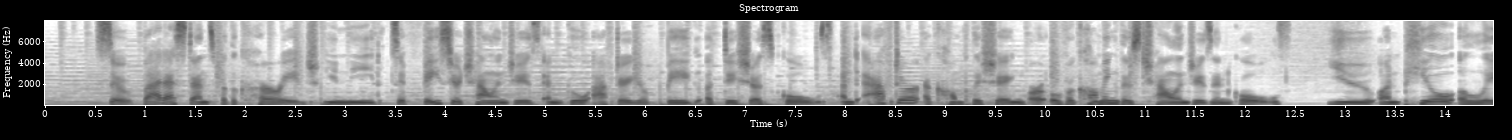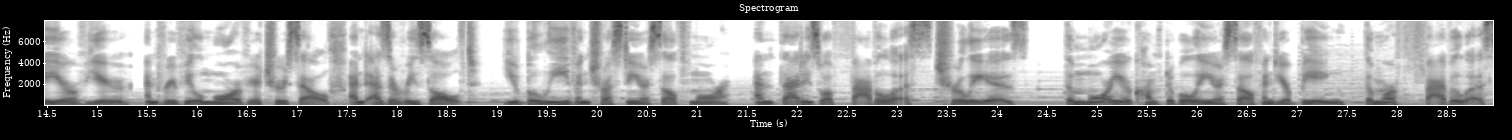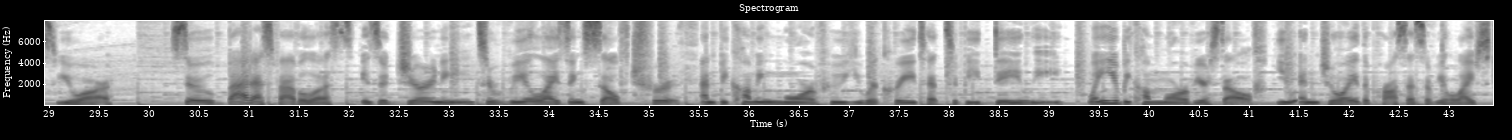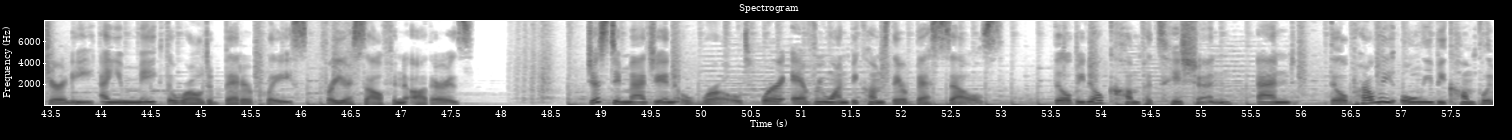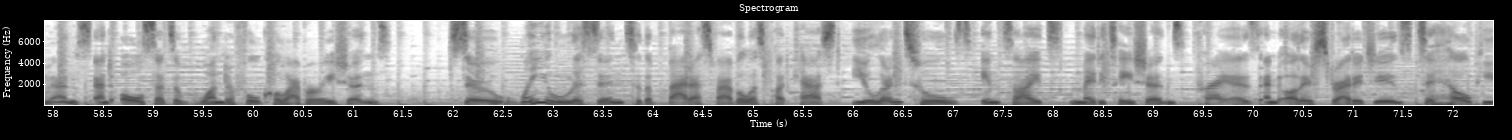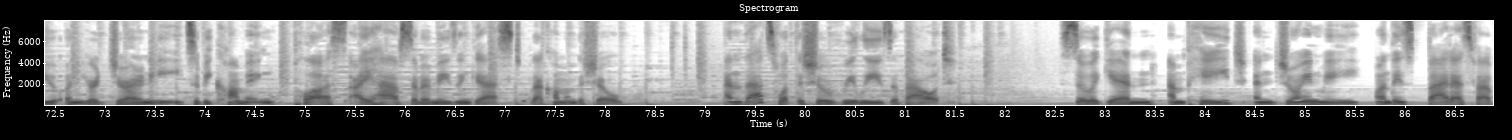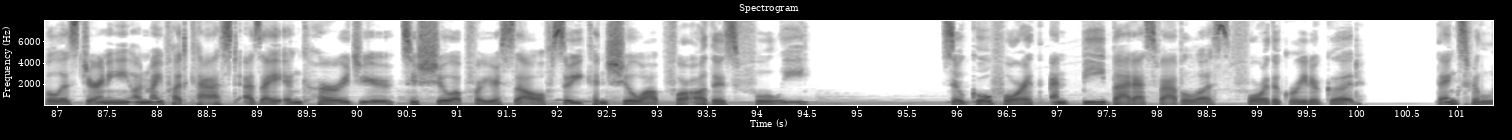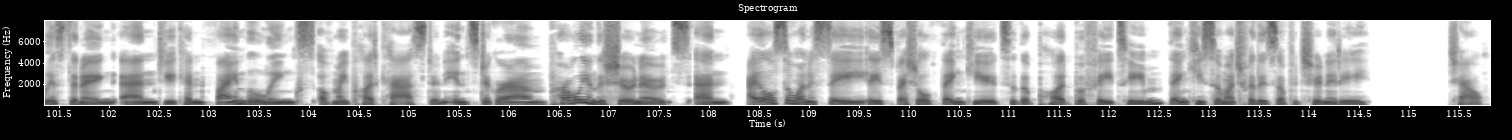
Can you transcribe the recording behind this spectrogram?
So, badass stands for the courage you need to face your challenges and go after your big, audacious goals. And after accomplishing or overcoming those challenges and goals, you unpeel a layer of you and reveal more of your true self. And as a result, you believe and trust in yourself more and that is what fabulous truly is. The more you're comfortable in yourself and your being, the more fabulous you are. So, Badass Fabulous is a journey to realizing self truth and becoming more of who you were created to be daily. When you become more of yourself, you enjoy the process of your life's journey and you make the world a better place for yourself and others. Just imagine a world where everyone becomes their best selves. There'll be no competition, and there'll probably only be compliments and all sorts of wonderful collaborations. So, when you listen to the Badass Fabulous podcast, you learn tools, insights, meditations, prayers, and other strategies to help you on your journey to becoming. Plus, I have some amazing guests that come on the show. And that's what the show really is about. So, again, I'm Paige, and join me on this badass fabulous journey on my podcast as I encourage you to show up for yourself so you can show up for others fully. So, go forth and be badass fabulous for the greater good. Thanks for listening. And you can find the links of my podcast and Instagram, probably in the show notes. And I also want to say a special thank you to the Pod Buffet team. Thank you so much for this opportunity. Ciao.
